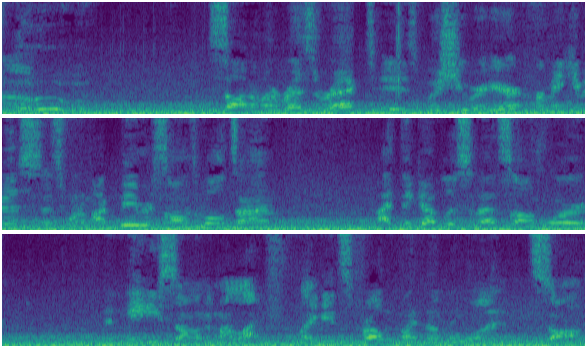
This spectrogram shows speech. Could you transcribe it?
Um, Ooh, song I'm gonna resurrect is "Wish You Were Here" from Incubus. That's one of my favorite songs of all time. I think I've listened to that song more than any song in my life. Like it's probably my number one song.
